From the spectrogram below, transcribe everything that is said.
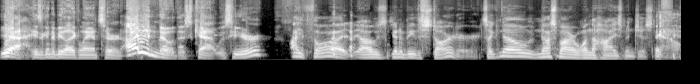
Yeah. He's gonna be like Lance Heard. I didn't know this cat was here. I thought I was going to be the starter. It's like, no, Nussmeier won the Heisman just now.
